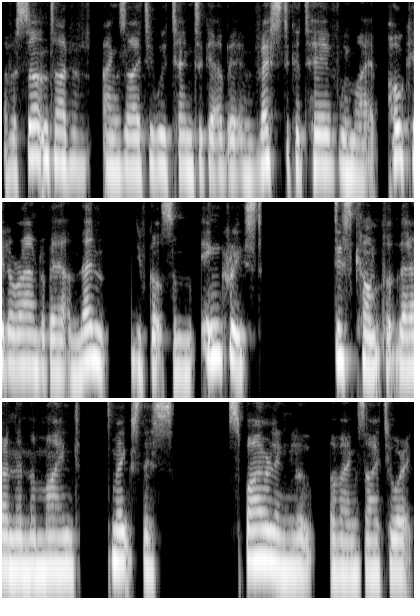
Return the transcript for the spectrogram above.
of a certain type of anxiety, we tend to get a bit investigative. We might poke it around a bit, and then you've got some increased discomfort there. And then the mind makes this spiraling loop of anxiety where it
